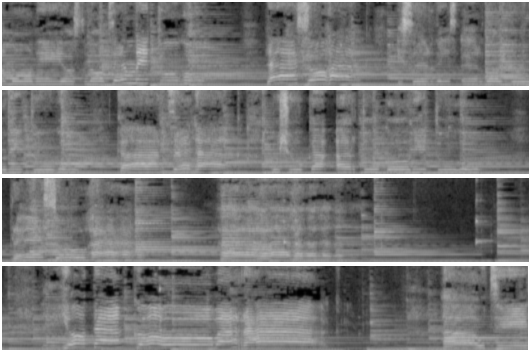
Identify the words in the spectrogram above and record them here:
Amodioz lotzen ditugu. Lasoak Izerdiz erdoidu ditugu kartzelak Muxuka hartuko ditugu. Presoak. Leiotako hautzi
